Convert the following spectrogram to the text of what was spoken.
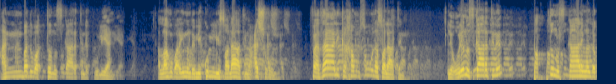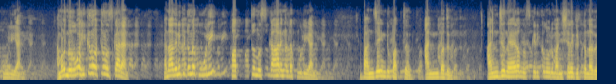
അൻപത് വക്ത് നിസ്കാരത്തിന്റെ കൂലിയാണ്. അള്ളാഹു പറയുന്നുണ്ട് ലിക്കുല്ലി സലാത്തിന് അശ്റുൻ ഫദാലിക അല്ലെ ഒരു നിസ്കാരത്തിന് പത്ത് നിസ്കാരങ്ങളുടെ കൂലിയാൻ നമ്മൾ നിർവഹിക്കുന്ന ഒറ്റ നിസ്കാരാൻ എന്നാൽ അതിന് കിട്ടുന്ന കൂലി പത്ത് നിസ്കാരങ്ങളുടെ കൂലിയാണ്. അപ്പൊ അഞ്ച് ഇന്റു പത്ത് അൻപത്. അഞ്ച് നേരം നിസ്കരിക്കുന്ന ഒരു മനുഷ്യന് കിട്ടുന്നത്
